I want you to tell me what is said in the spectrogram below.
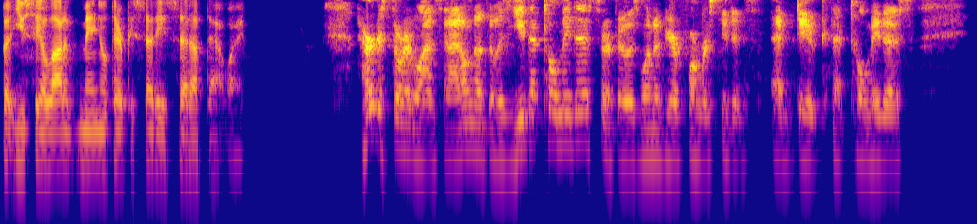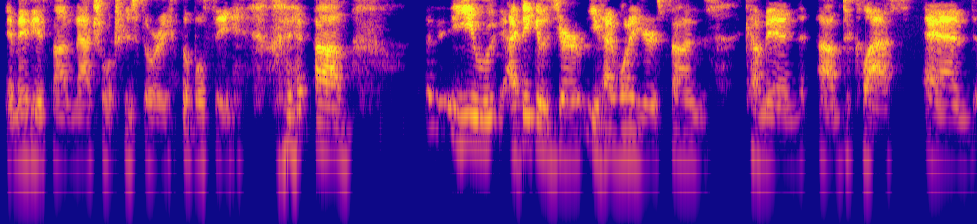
But you see a lot of manual therapy studies set up that way. I heard a story once, and I don't know if it was you that told me this or if it was one of your former students at Duke that told me this. And maybe it's not an actual true story, but we'll see. um, you, I think it was your, you had one of your sons come in um, to class and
